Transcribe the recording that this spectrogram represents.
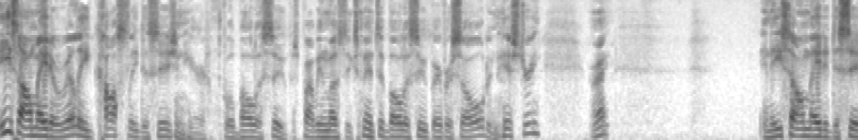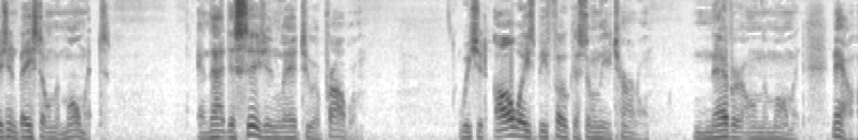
Esau made a really costly decision here for a bowl of soup. It's probably the most expensive bowl of soup ever sold in history, right? And Esau made a decision based on the moment. And that decision led to a problem. We should always be focused on the eternal, never on the moment. Now,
